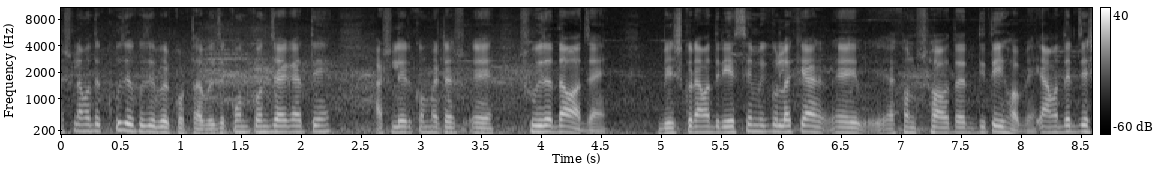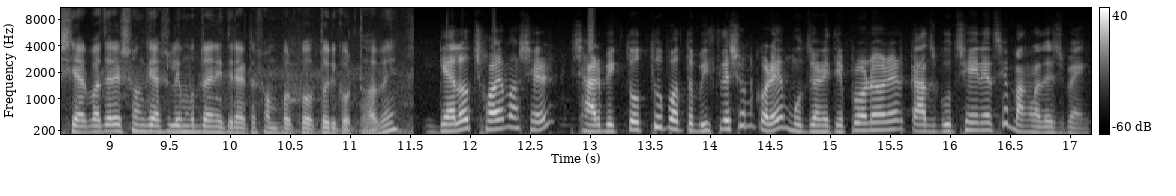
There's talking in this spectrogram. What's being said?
আসলে আমাদের খুঁজে খুঁজে বের করতে হবে যে কোন কোন জায়গাতে আসলে এরকম একটা সুবিধা দেওয়া যায়। বিশেষ করে আমাদের এসএমইগুলোকে এখন সহায়তা দিতেই হবে। আমাদের যে শেয়ার বাজারের সঙ্গে আসলে মুদ্রানীতির একটা সম্পর্ক তৈরি করতে হবে। গেল ছয় মাসের সার্বিক তথ্যপত্র বিশ্লেষণ করে মুদ্রানীতি প্রণয়নের কাজ গুছিয়ে এনেছে বাংলাদেশ ব্যাংক।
